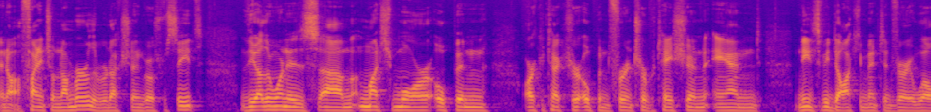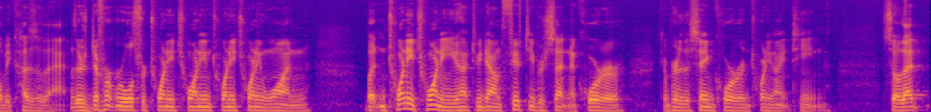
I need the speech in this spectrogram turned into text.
you know, a financial number, the reduction in gross receipts. The other one is um, much more open architecture, open for interpretation, and needs to be documented very well because of that. There's different rules for 2020 and 2021, but in 2020, you have to be down 50% in a quarter compared to the same quarter in 2019. So that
